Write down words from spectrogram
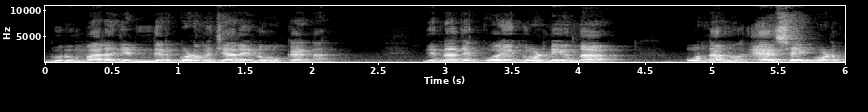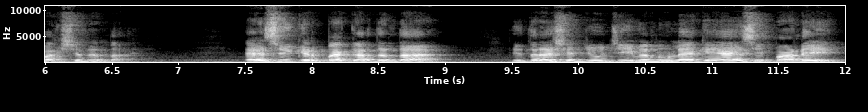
ਗੁਰੂ ਮਹਾਰਾਜ ਨਿਰਗੁਣ ਵਿਚਾਰੇ ਲੋਕ ਹੈ ਨਾ। ਜਿਨ੍ਹਾਂ 'ਚ ਕੋਈ ਗੁਣ ਨਹੀਂ ਹੁੰਦਾ ਉਹਨਾਂ ਨੂੰ ਐਸੇ ਗੁਣ ਬਖਸ਼ ਦਿੰਦਾ ਹੈ। ਐਸੀ ਕਿਰਪਾ ਕਰ ਦਿੰਦਾ ਹੈ, ਜਿਸ ਤਰ੍ਹਾਂ ਛੱਜੂ ਝੀਵਰ ਨੂੰ ਲੈ ਕੇ ਆਏ ਸੀ ਪਾਂਡੇ।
